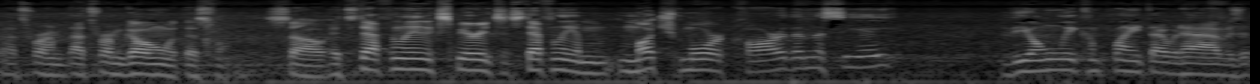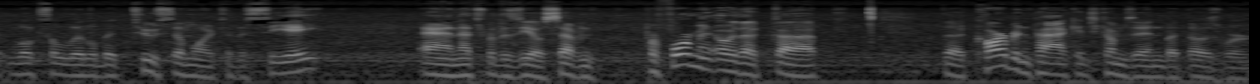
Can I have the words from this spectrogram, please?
That's where I'm. That's where I'm going with this one. So it's definitely an experience. It's definitely a much more car than the C8. The only complaint I would have is it looks a little bit too similar to the C8, and that's where the Z07 performance or the uh, the carbon package comes in. But those were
